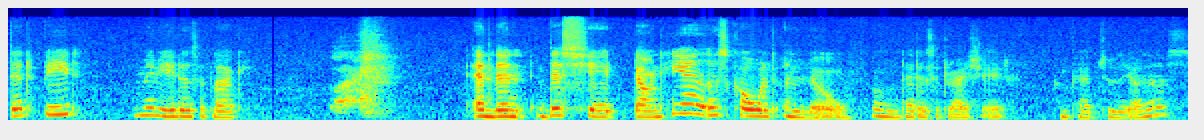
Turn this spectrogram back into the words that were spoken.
Deadbeat. Maybe it is a black. And then this shade down here is called Low. Oh, that is a dry shade compared to the others.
